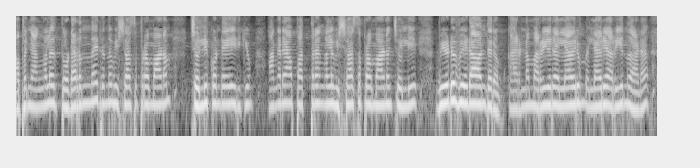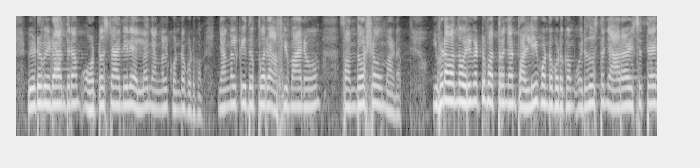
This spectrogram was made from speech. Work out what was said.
അപ്പം ഞങ്ങൾ തുടർന്ന് ഇരുന്ന് വിശ്വാസ പ്രമാണം ചൊല്ലിക്കൊണ്ടേയിരിക്കും. അങ്ങനെ ആ പത്രങ്ങൾ വിശ്വാസ പ്രമാണം ചൊല്ലി വീട് വീടാന്തരം കാരണം അറിയൊരു എല്ലാവരും എല്ലാവരും അറിയുന്നതാണ്. വീട് വീടാന്തരം ഓട്ടോ സ്റ്റാൻഡിലെല്ലാം ഞങ്ങൾ കൊണ്ടു കൊടുക്കും. ഞങ്ങൾക്ക് ഇതിപ്പോൾ ഒരു അഭിമാനവും സന്തോഷവുമാണ്. ഇവിടെ വന്ന ഒരു കെട്ട് പത്രം ഞാൻ പള്ളിയിൽ കൊണ്ടു കൊടുക്കും. ഒരു ദിവസത്തെ ഞായറാഴ്ചത്തെ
